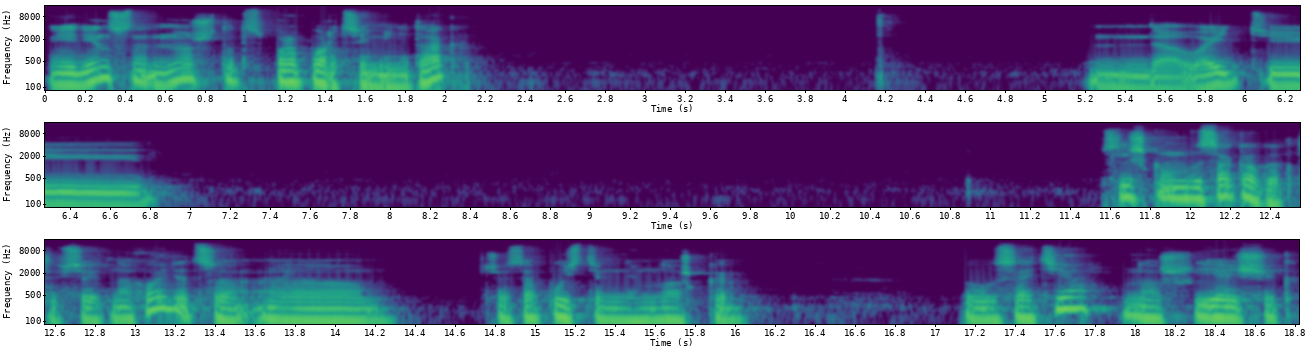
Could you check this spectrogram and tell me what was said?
Единственное, ну, что-то с пропорциями не так. Давайте... Слишком высоко как-то все это находится. Сейчас опустим немножко по высоте наш ящик.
